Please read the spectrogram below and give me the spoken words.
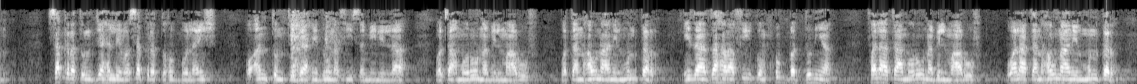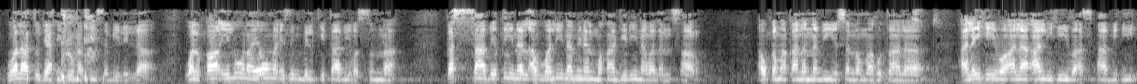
سكرة الجهل وسكرة حب العيش وأنتم تجاهدون في سبيل الله وتأمرون بالمعروف وتنهون عن المنكر. إذا ظهر فيكم حب الدنيا فلا تأمرون بالمعروف ولا تنهون عن المنكر ولا تجاهدون في سبيل الله والقائلون يومئذ بالكتاب والسنة كالسابقين الأولين من المهاجرين والأنصار أو كما قال النبي صلى الله تعالى عليه وعلى آله وأصحابه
